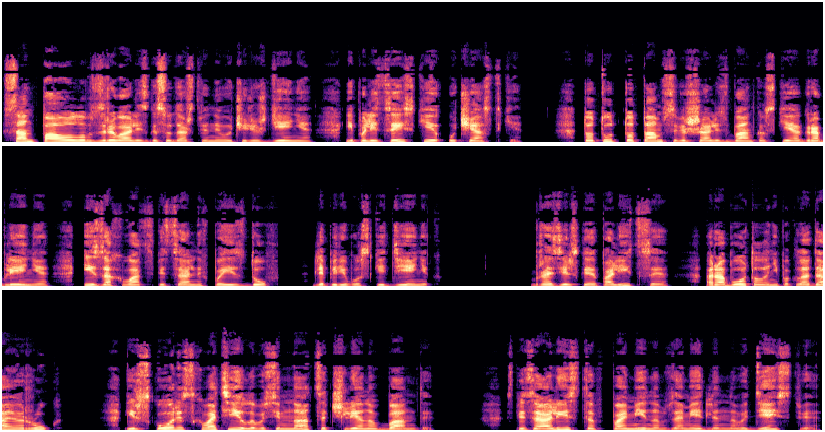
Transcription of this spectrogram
В Сан-Паулу взрывались государственные учреждения и полицейские участки. То тут, то там совершались банковские ограбления и захват специальных поездов для перевозки денег. Бразильская полиция работала, не покладая рук, и вскоре схватила 18 членов банды. Специалистов по минам замедленного действия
